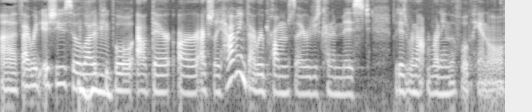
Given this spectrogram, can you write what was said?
uh, thyroid issues. So a lot of people out there are actually having thyroid problems that are just kind of missed because we're not running the full panel.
